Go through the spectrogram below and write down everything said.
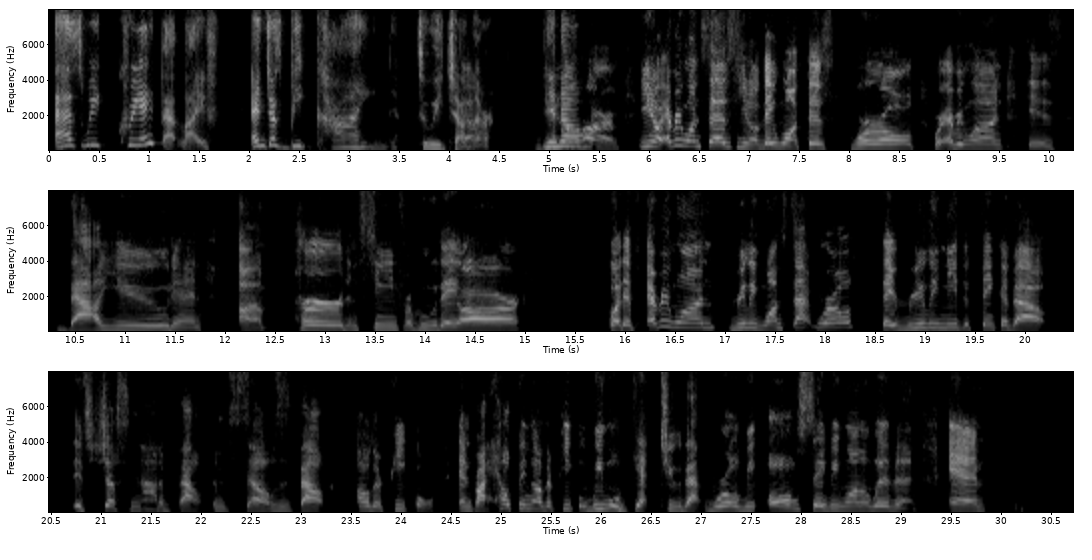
as we create that life and just be kind to each Yep. other. Do you no know? harm. You know, everyone says, you know, they want this world where everyone is valued and um, heard and seen for who they are. But if everyone really wants that world, they really need to think about it's just not about themselves, it's about other people. And by helping other people, we will get to that world we all say we want to live in. And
